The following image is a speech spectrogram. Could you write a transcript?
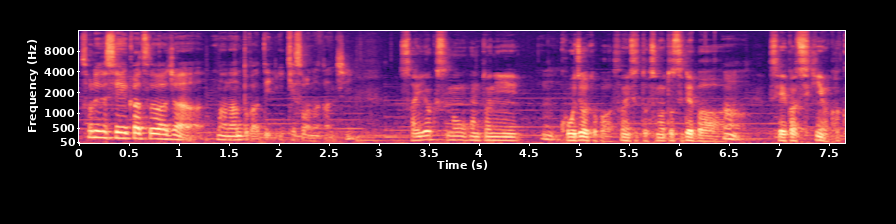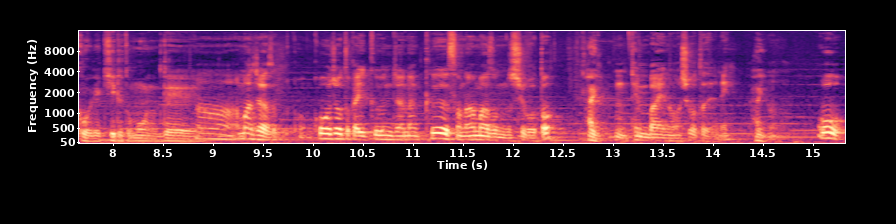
それで生活はじゃあ、まあ、なんとかでいけそうな感じ？最悪その本当にうん。工場とかそういうちょっと仕事すれば、うん。生活資金を確保できると思うので。ああまあじゃあ工場とか行くんじゃなくそのアマゾンの仕事、はい。うん、転売の仕事だよね、はい。うん。を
